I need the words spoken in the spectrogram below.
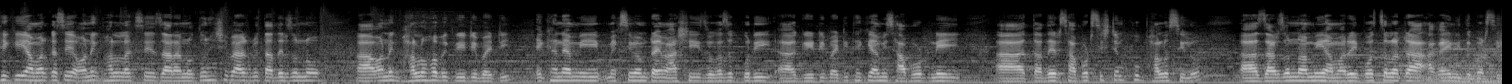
থেকেই আমার কাছে অনেক ভালো লাগছে। যারা নতুন হিসেবে আসবে, তাদের জন্য অনেক ভালো হবে ক্রিয়েটিভ আইটি এখানে আমি ম্যাক্সিমাম টাইম আসি, যোগাযোগ করি ক্রিয়েটিভ আইটি থেকে আমি সাপোর্ট নেই। তাদের সাপোর্ট সিস্টেম খুব ভালো ছিল। যার জন্য আমি আমার এই পথ চলাটা আগায় নিতে পারছি।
